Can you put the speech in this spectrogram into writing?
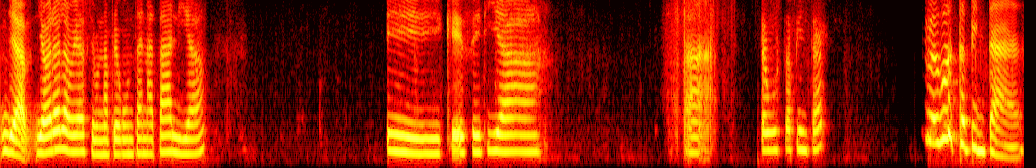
Ya, y ahora le voy a hacer una pregunta a Natalia. ¿Y qué sería? Ah, ¿Te gusta pintar? Me gusta pintar.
